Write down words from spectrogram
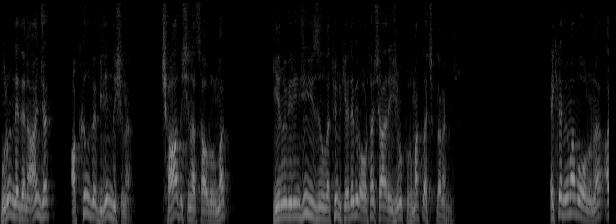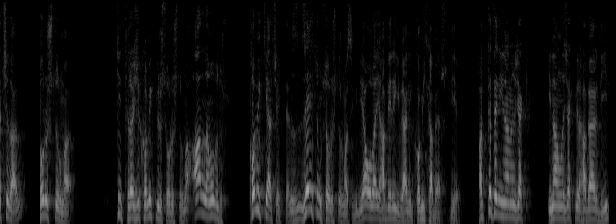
Bunun nedeni ancak akıl ve bilim dışına, çağ dışına savrulmak, 21. yüzyılda Türkiye'de bir orta çağ rejimi kurmakla açıklanabilir. Ekrem İmamoğlu'na açılan soruşturma ki trajikomik bir soruşturma anlamı budur. Komik gerçekten. Zeytun soruşturması gibi ya olay haberi gibi hani komik haber diye. Hakikaten inanılacak inanılacak bir haber değil.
